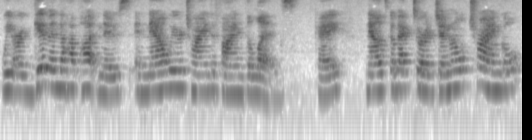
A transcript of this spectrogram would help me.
We are given the hypotenuse, and now we are trying to find the legs. Okay, now let's go back to our general triangle,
